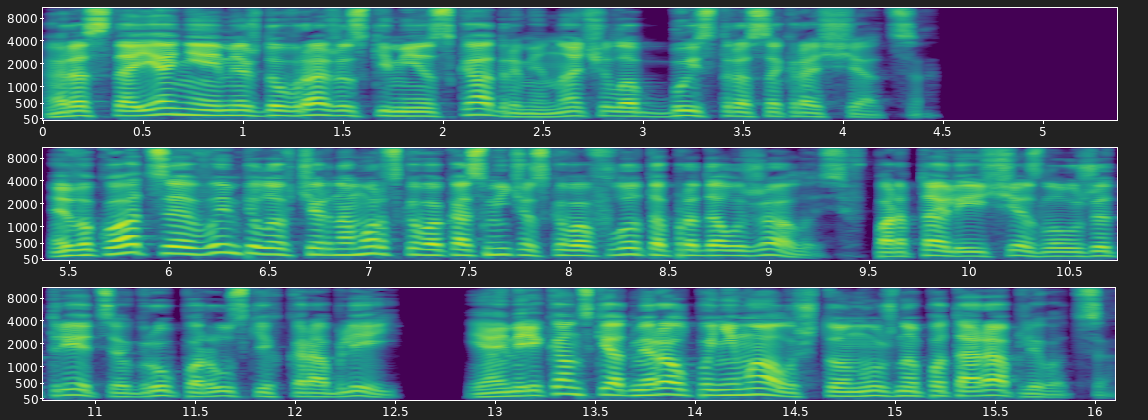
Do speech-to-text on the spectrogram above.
Расстояние между вражескими эскадрами начало быстро сокращаться. Эвакуация вымпелов Черноморского космического флота продолжалась. В портале исчезла уже третья группа русских кораблей, и американский адмирал понимал, что нужно поторапливаться.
